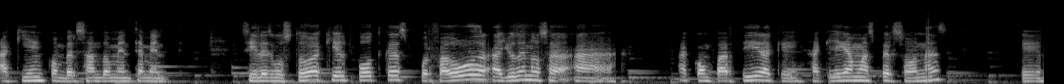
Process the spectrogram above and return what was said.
aquí en Conversando Mente a Mente. Si les gustó aquí el podcast, por favor ayúdenos a, compartir, a que, a que lleguen más personas. Eh,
